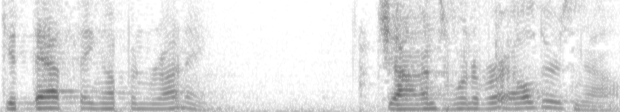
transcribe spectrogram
get that thing up and running. John's one of our elders now.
